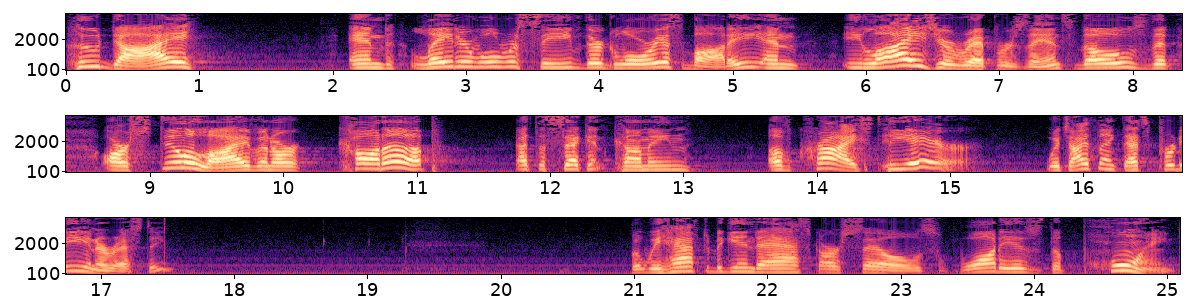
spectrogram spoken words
who die and later will receive their glorious body, and Elijah represents those that are still alive and are caught up at the second coming of Christ in the air, which I think that's pretty interesting. But we have to begin to ask ourselves what is the point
